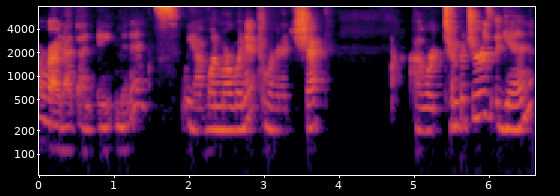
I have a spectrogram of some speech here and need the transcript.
We're right at that eight minutes. We have one more minute and we're gonna check our temperatures again.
